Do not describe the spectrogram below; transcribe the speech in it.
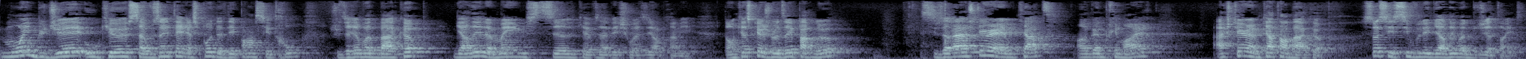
moins de budget ou que ça ne vous intéresse pas de dépenser trop, je dirais votre backup, gardez le même style que vous avez choisi en premier. Donc, qu'est-ce que je veux dire par là? Si vous avez acheté un M4 en gun primaire, achetez un M4 en backup. Ça, c'est si vous voulez garder votre budget tête.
